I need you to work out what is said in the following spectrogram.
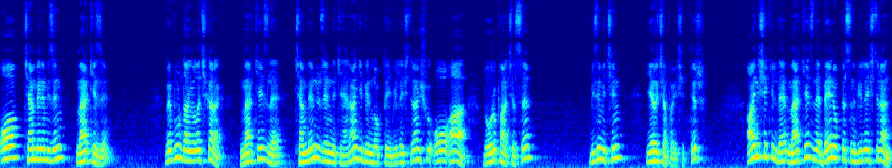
O çemberimizin merkezi ve buradan yola çıkarak merkezle çemberin üzerindeki herhangi bir noktayı birleştiren şu OA doğru parçası bizim için yarıçapa eşittir. Aynı şekilde merkezle B noktasını birleştiren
